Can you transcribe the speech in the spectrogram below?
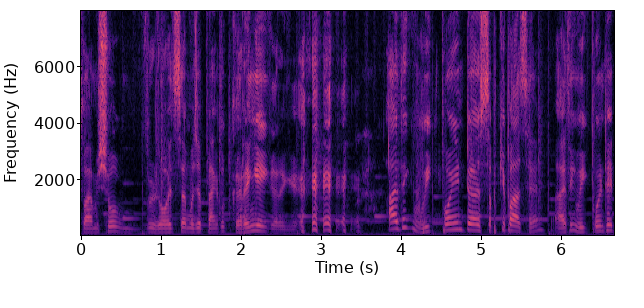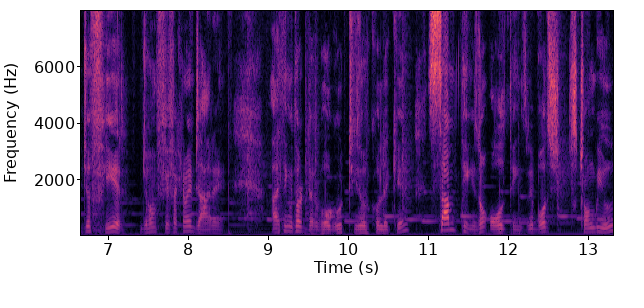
तो I am sure Rohit sir मुझे प्रैंक तो करेंगे ही करेंगे। आई थिंक वीक पॉइंट सबके पास है। आई थिंक वीक पॉइंट है जो फियर जो हम फिर फैक्टर में जा रहे हैं। आई थिंक थोड़ा डरबोग हूँ चीज़ों को लेके। Some things not all things मैं बहुत स्ट्रॉन्ग भी हूँ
